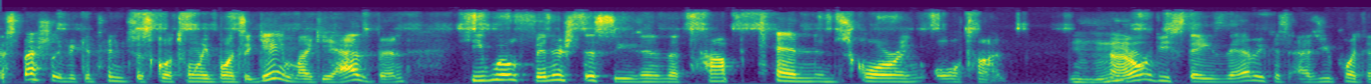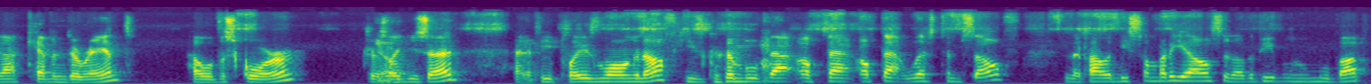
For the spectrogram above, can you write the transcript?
especially if he continues to score 20 points a game like he has been, he will finish this season in the top 10 in scoring all time. Mhm. Now, I don't know if he stays there because, as you pointed out, Kevin Durant, hell of a scorer, just Yep. like you said. And if he plays long enough, he's going to move that up that up that list himself. And there'll probably be somebody else and other people who move up.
